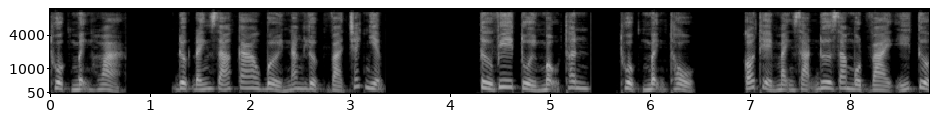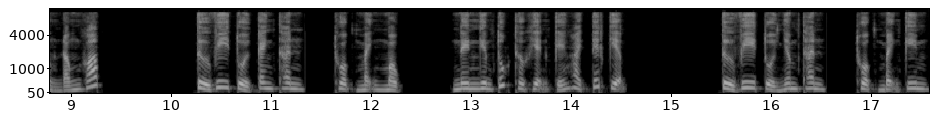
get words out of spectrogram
thuộc mệnh hỏa. Được đánh giá cao bởi năng lực và trách nhiệm. Tử vi tuổi mậu thân, thuộc mệnh thổ. Có thể mạnh dạn đưa ra một vài ý tưởng đóng góp. Tử vi tuổi canh thân, thuộc mệnh mộc. Nên nghiêm túc thực hiện kế hoạch tiết kiệm tử vi tuổi nhâm thân thuộc mệnh kim,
